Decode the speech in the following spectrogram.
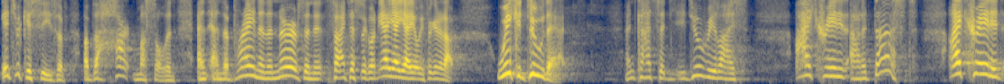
intricacies of, of the heart muscle and, and, and the brain and the nerves, and the scientists are going, Yeah, yeah, yeah, yeah, we figured it out. We could do that. And God said, You do realize I created out of dust, I created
